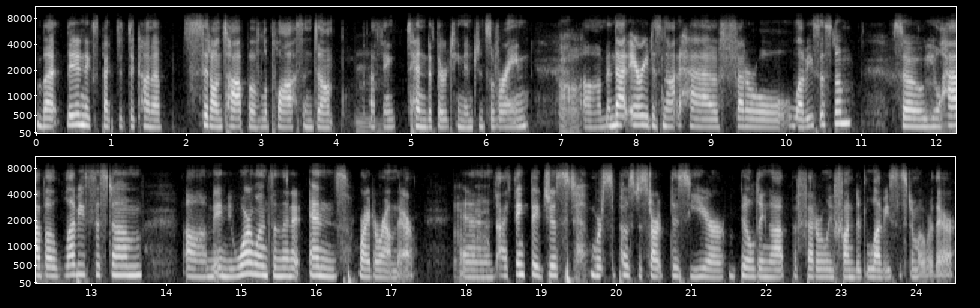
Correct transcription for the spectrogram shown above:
but they didn't expect it to kind of sit on top of Laplace and dump I Mm, think 10 to 13 inches of rain. uh-huh. Um, and that area does not have federal levee system. So you'll have a Oh. levee system um, in New Orleans and then it ends right around there. Oh. And I think they just were supposed to start this year building up a federally funded levee system over there.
